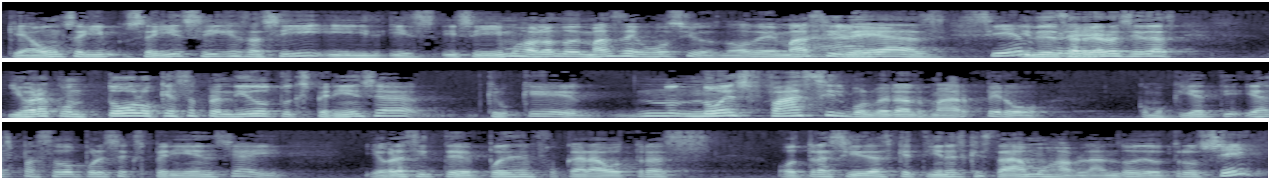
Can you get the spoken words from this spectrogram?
que aún segui- segui- sigues así y, seguimos hablando de más negocios, ¿no? De más Ah, ideas siempre. y de desarrollar las ideas. Y ahora con todo lo que has aprendido, tu experiencia, creo que no, no es fácil volver a armar, pero como que ya, ya has pasado por esa experiencia y, y ahora sí te puedes enfocar a otras otras ideas que tienes que estábamos hablando de otros Sí.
